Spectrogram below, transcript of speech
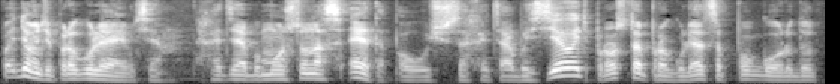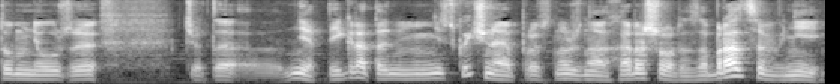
Пойдемте прогуляемся. Хотя бы, может, у нас это получится хотя бы сделать, просто прогуляться по городу. А то мне уже что-то... Нет, игра-то не скучная, просто нужно хорошо разобраться в ней,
